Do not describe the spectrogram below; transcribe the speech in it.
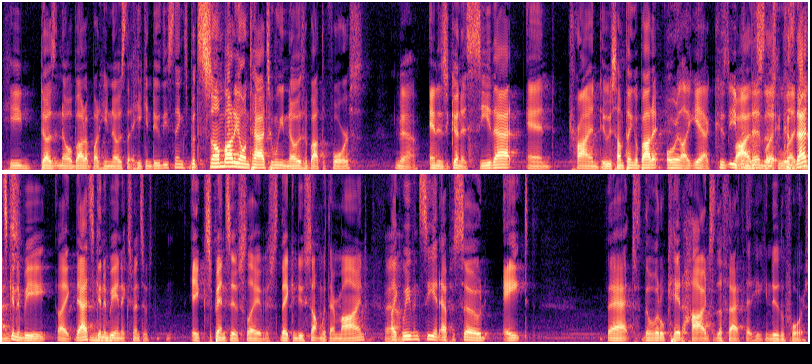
he doesn't know about it, but he knows that he can do these things. But somebody on Tatooine knows about the Force yeah, and is to see that and try and do something about it. or like yeah, because even buy then, slave- there's 'cause that's to be like that's going to mm-hmm. be an expensive expensive slave if they can do something with their mind. Like we even see in episode eight that the little kid hides the fact that he can do the Force.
